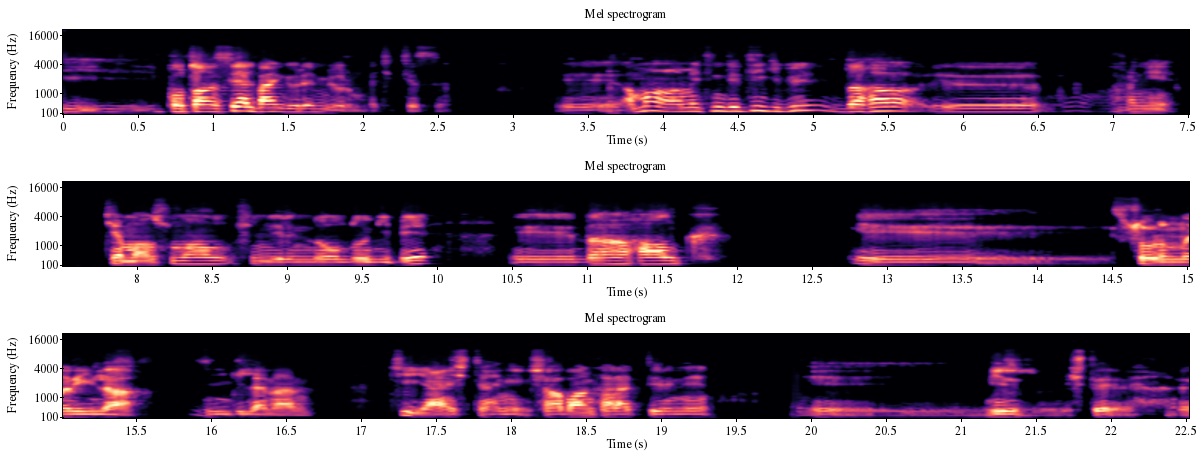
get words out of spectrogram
e, potansiyel ben göremiyorum açıkçası. E, ama Ahmet'in dediği gibi daha e, hani Kemal Sunal filmlerinde olduğu gibi e, daha halk e, sorunlarıyla ilgilenen ki yani işte hani Şaban karakterini e, bir işte e,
